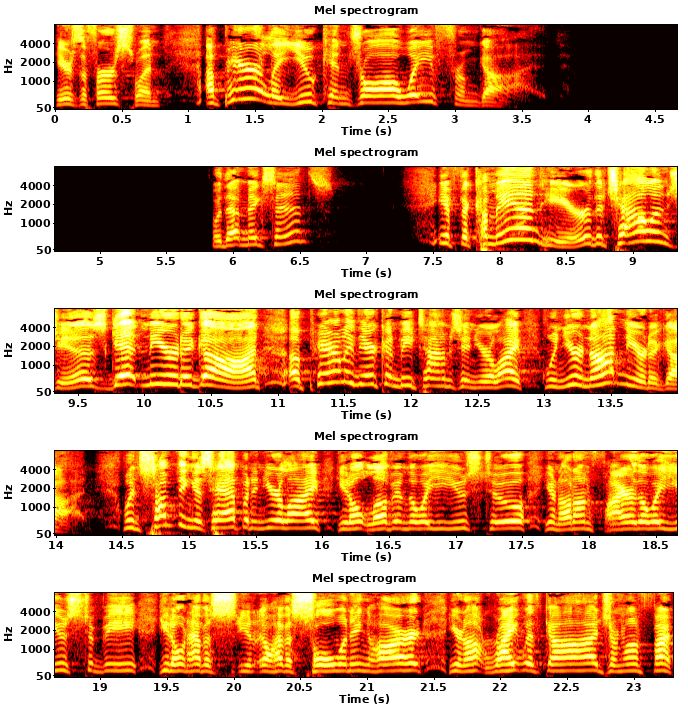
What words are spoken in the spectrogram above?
Here's the first one. Apparently, you can draw away from God. Would that make sense? If the command here, the challenge is get near to God, apparently there can be times in your life when you're not near to God. When something has happened in your life, you don't love Him the way you used to. You're not on fire the way you used to be. You don't have a, you don't have a soul winning heart. You're not right with God. You're not on fire.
